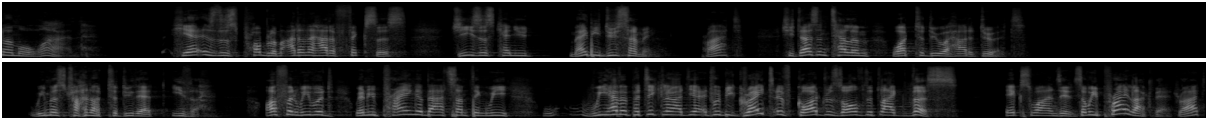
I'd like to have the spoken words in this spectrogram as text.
no more wine. Here is this problem. I don't know how to fix this. Jesus, can you maybe do something? Right? She doesn't tell him what to do or how to do it. We must try not to do that either. Often we would, when we're praying about something, we, we have a particular idea. It would be great if God resolved it like this X, Y, and Z. So we pray like that, right?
